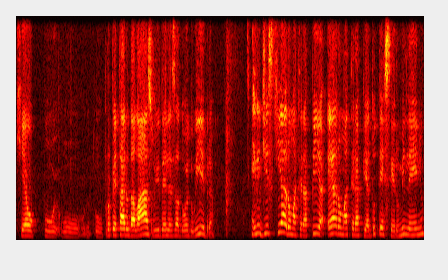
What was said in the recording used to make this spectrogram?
que é o, o, o, o proprietário da Laszlo e idealizador do Ibra, ele diz que a aromaterapia é a aromaterapia do terceiro milênio,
